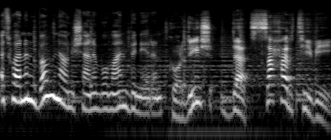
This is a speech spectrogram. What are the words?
ئەتوانن بەم ناونیشانە بۆمان بنێرن. kurdish.sahartv.ir.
